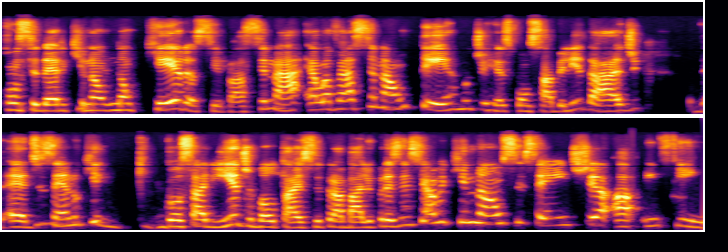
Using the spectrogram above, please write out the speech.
considere que não, não queira se vacinar, ela vai assinar um termo de responsabilidade é, dizendo que, que, gostaria de voltar a esse trabalho presencial e que não se sente, a, enfim,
